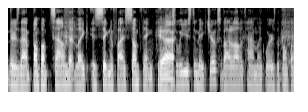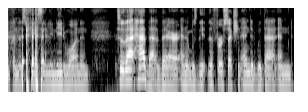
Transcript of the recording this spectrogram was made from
there's that bump bump sound that like is signifies something. Yeah. So we used to make jokes about it all the time, like where's the bump bump in this piece, and you need one, and so that had that there, and it was the the first section ended with that, and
